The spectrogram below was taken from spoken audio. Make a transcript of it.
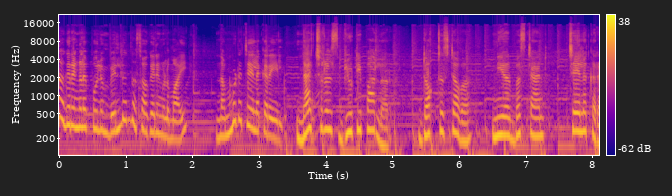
നഗരങ്ങളെ പോലും വെല്ലുന്ന സൗകര്യങ്ങളുമായി നമ്മുടെ ചേലക്കരയിൽ naturals beauty parlour doctor tower near bus stand Chelakkara.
